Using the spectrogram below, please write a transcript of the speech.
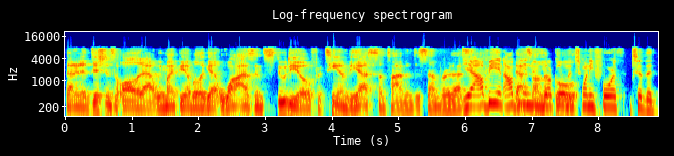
that in addition to all of that, we might be able to get Waz in studio for TMBS sometime in December. That's yeah, I'll be in I'll be in New York the from the 24th to the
